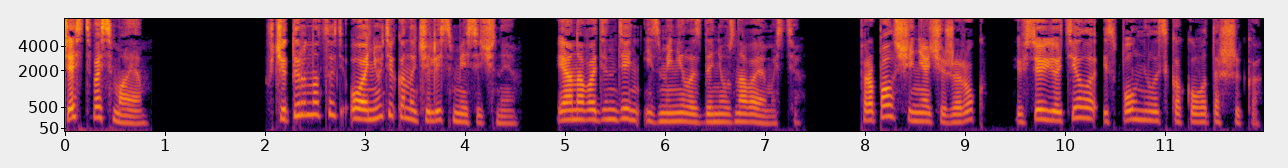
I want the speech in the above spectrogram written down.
Часть восьмая. В 14 у Анютика начались месячные, и она в один день изменилась до неузнаваемости. Пропал щенячий жирок, и все ее тело исполнилось какого-то шика.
